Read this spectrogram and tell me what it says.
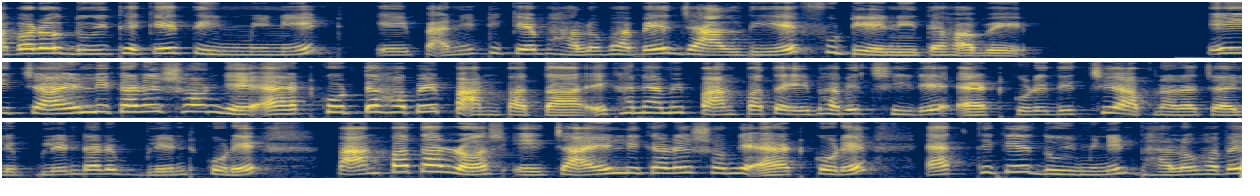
আবারও দুই থেকে তিন মিনিট এই পানিটিকে ভালোভাবে জাল দিয়ে ফুটিয়ে নিতে হবে। এই চায়ের লিকারের সঙ্গে অ্যাড করতে হবে পান পাতা। এখানে আমি পান পাতা এইভাবে ছিঁড়ে অ্যাড করে দিচ্ছি। আপনারা চাইলে ব্লেন্ডারে ব্লেন্ড করে পান পাতার রস এই চায়ের লিকারের সঙ্গে অ্যাড করে এক থেকে দুই মিনিট ভালোভাবে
